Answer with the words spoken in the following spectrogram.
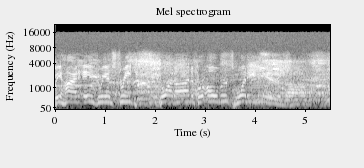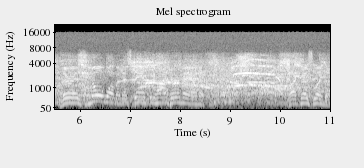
behind Adrian Street going on for over 20 years. There is no woman that stands behind her man like Miss Linda.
